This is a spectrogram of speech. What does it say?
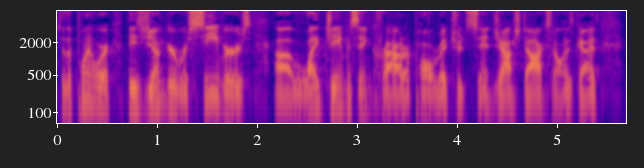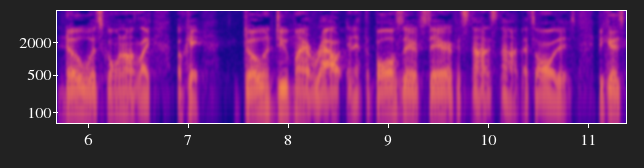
to the point where these younger receivers uh, like Jamison Crowder, Paul Richardson, Josh Doctson, all these guys know what's going on. Like, okay, go and do my route, and if the ball's there, it's there. If it's not, it's not. That's all it is. Because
